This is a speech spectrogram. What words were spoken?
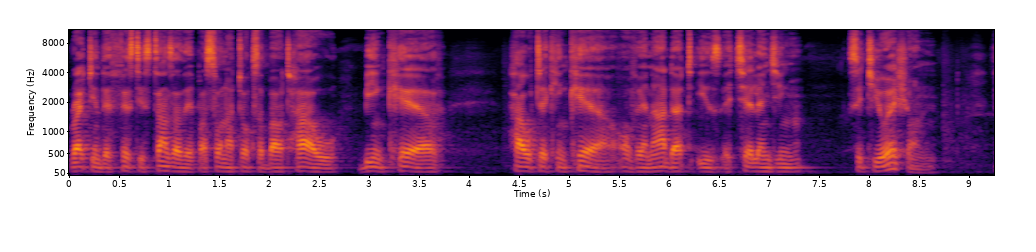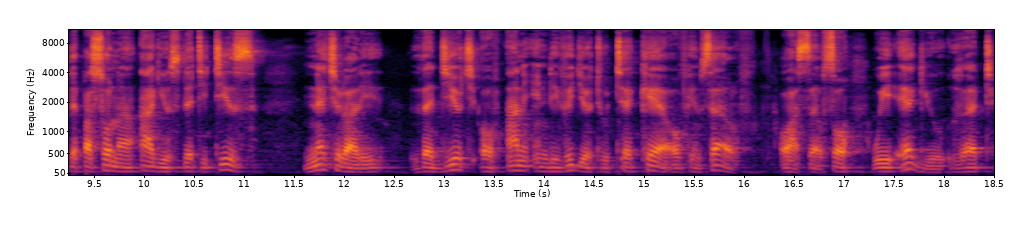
Right in the first stanza, the persona talks about how being care, how taking care of an adult is a challenging situation. The persona argues that it is naturally the duty of an individual to take care of himself herself. So we argue that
